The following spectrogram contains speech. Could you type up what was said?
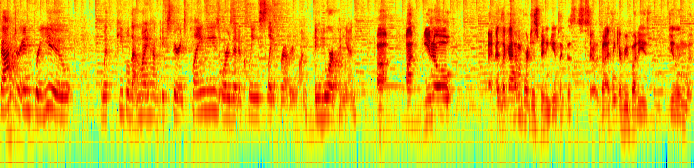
factor in for you with people that might have experience playing these, or is it a clean slate for everyone, in your opinion? Uh, I, you know, Like I haven't participated in games like this necessarily, but I think everybody's been dealing with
